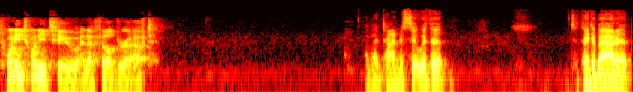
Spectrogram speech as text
2022 NFL draft. I've had time to sit with it, to think about it.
